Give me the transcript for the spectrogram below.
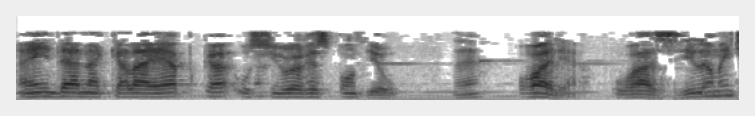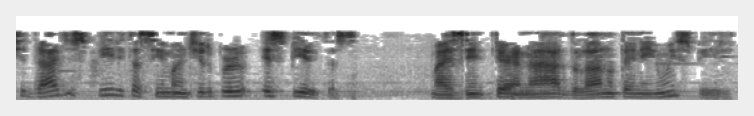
Ainda naquela época, o senhor respondeu, né? Olha, o asilo é uma entidade espírita, sim, mantido por espíritas. Mas internado lá não tem nenhum espírito.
